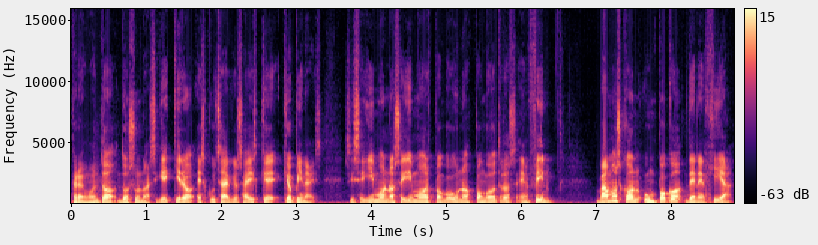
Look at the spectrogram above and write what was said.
Pero de momento 2-1, así que quiero escuchar, que os sabéis qué, qué opináis. Si seguimos, no seguimos, pongo unos, pongo otros, en fin. Vamos con un poco de energía.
